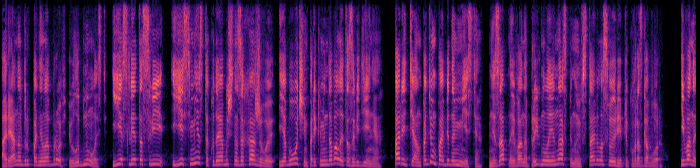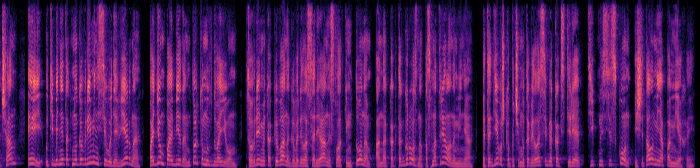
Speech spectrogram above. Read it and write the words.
Ариана вдруг подняла бровь и улыбнулась. Если это Сви... есть место, куда я обычно захаживаю, я бы очень порекомендовала это заведение. «Аритян, пойдем пообедаем вместе». Внезапно Ивана прыгнула ей на спину и вставила свою реплику в разговор. «Ивана-чан? Эй, у тебя не так много времени сегодня, верно? Пойдем пообедаем, только мы вдвоем». В то время как Ивана говорила с Арианой сладким тоном, она как-то грозно посмотрела на меня. Эта девушка почему-то вела себя как стереотипный сискон и считала меня помехой.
